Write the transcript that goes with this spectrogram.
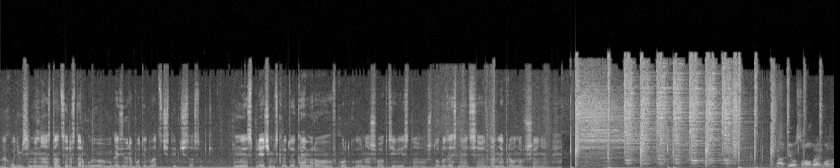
Находимся мы на станции Расторгуева, магазин работает 24 часа в сутки. Мы спрячем скрытую камеру в куртку нашего активиста, чтобы заснять данное правонарушение. А, пиво самого брать можно?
